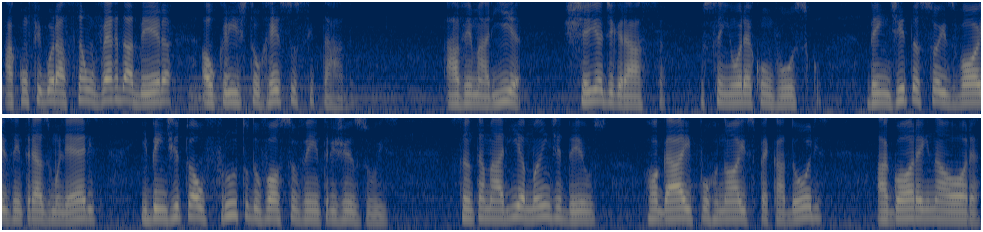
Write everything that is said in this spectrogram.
à configuração verdadeira ao Cristo ressuscitado. Ave Maria, cheia de graça, o Senhor é convosco. Bendita sois vós entre as mulheres, e bendito é o fruto do vosso ventre, Jesus. Santa Maria, Mãe de Deus, rogai por nós, pecadores, agora e na hora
